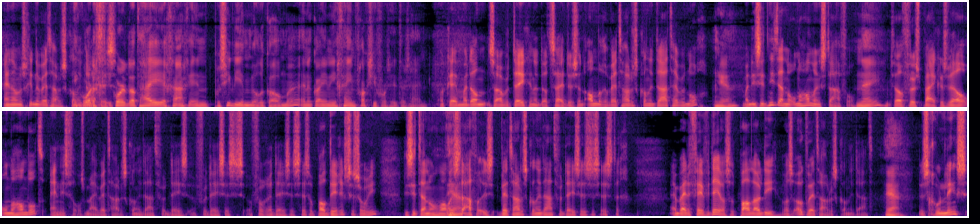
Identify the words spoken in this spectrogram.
En dan misschien de Ik wethouderskandidaat hoorde, is. ik hoorde dat hij graag in het presidium wilde komen. En dan kan je niet geen fractievoorzitter zijn. Oké, maar dan zou betekenen dat zij dus een andere wethouderskandidaat hebben nog. Ja. Maar die zit niet aan de onderhandelingstafel. Nee, Terwijl Fleur Spijkers wel onderhandelt. En is volgens mij wethouderskandidaat voor, deze, voor, D66, voor eh, D66. Of Paul Dirksen, sorry. Die zit aan de onderhandelingstafel. Is wethouderskandidaat voor D66. En bij de VVD was het Paul Laudy. Was ook wethouderskandidaat. ja, Dus GroenLinks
